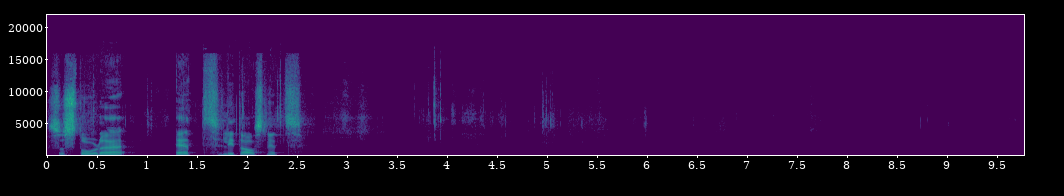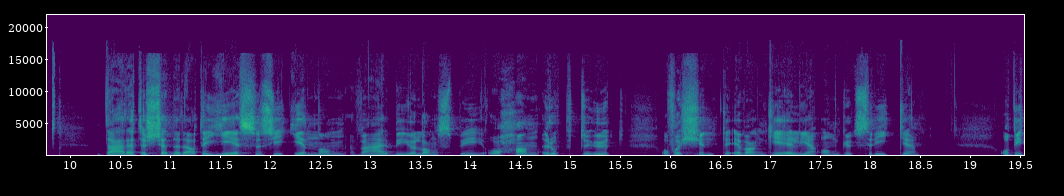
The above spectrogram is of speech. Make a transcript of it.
Så står det et lite avsnitt. Deretter skjedde det at Jesus gikk gjennom hver by og landsby, og han ropte ut og forkynte evangeliet om Guds rike, og de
